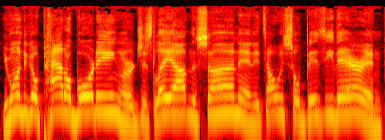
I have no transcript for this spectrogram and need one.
You wanted to go paddle boarding or just lay out in the sun, and it's always so busy there. And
